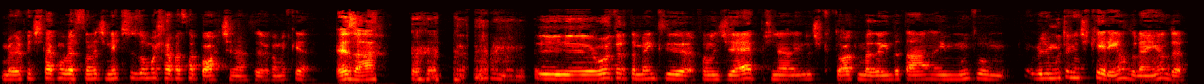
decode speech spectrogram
O melhor que a gente tá conversando, a gente nem precisou mostrar passaporte, né? Você vê como é que é. Exato. E outra também que, falando de apps, né? Além do TikTok, mas ainda tá em muito. Eu vejo muita gente querendo, né, ainda,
